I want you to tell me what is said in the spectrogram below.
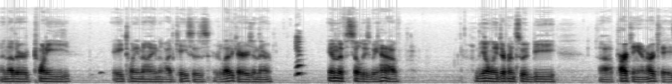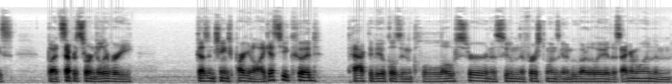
another 28, 29 odd cases or letter carriers in there. Yep. In the facilities we have. The only difference would be uh, parking in our case, but separate sort and delivery doesn't change parking at all. I guess you could pack the vehicles in closer and assume the first one's going to move out of the way of the second one and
